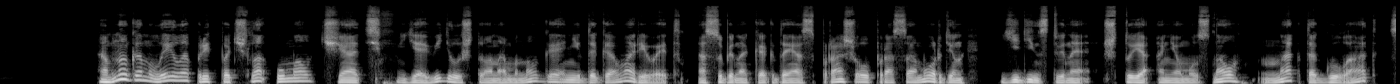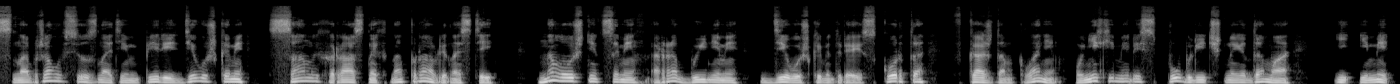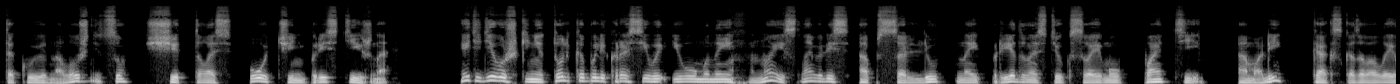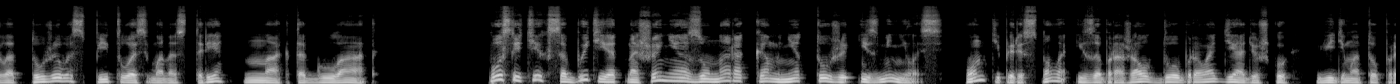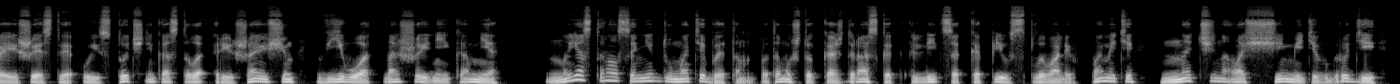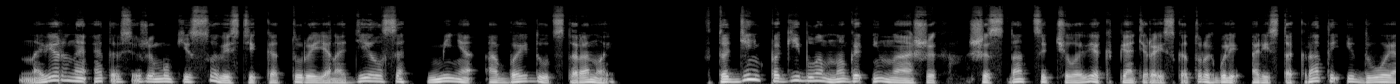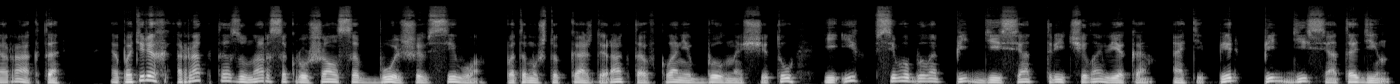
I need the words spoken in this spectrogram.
О многом Лейла предпочла умолчать. Я видел, что она многое не договаривает, особенно когда я спрашивал про сам орден. Единственное, что я о нем узнал, Накта Гулат снабжал всю знать империи девушками самых разных направленностей. Наложницами, рабынями, девушками для эскорта. В каждом клане у них имелись публичные дома – и иметь такую наложницу считалось очень престижно. Эти девушки не только были красивы и умны, но и славились абсолютной преданностью к своему пати. Амали, как сказала Лейла, тоже воспитывалась в монастыре Накта-Гулаат. После тех событий отношение Зунара ко мне тоже изменилось. Он теперь снова изображал доброго дядюшку – Видимо, то происшествие у источника стало решающим в его отношении ко мне. Но я старался не думать об этом, потому что каждый раз, как лица Копи всплывали в памяти, начинало щемить в груди. Наверное, это все же муки совести, которые, я надеялся, меня обойдут стороной. В тот день погибло много и наших. 16 человек, пятеро из которых были аристократы и двое ракта – О потерях Ракта Зунар сокрушался больше всего, потому что каждый Ракта в клане был на счету, и их всего было 53 человека, а теперь 51.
